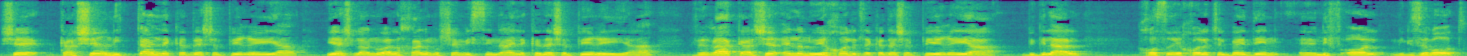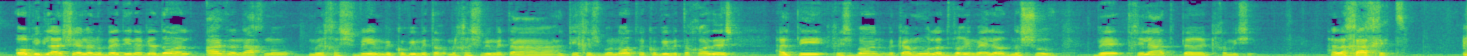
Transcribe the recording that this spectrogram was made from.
שכאשר ניתן לקדש על פי ראייה, יש לנו הלכה למשה מסיני לקדש על פי ראייה, ורק כאשר אין לנו יכולת לקדש על פי ראייה בגלל חוסר יכולת של בית דין אה, לפעול מגזרות, או בגלל שאין לנו בית דין הגדול, אז אנחנו מחשבים וקובעים את, מחשבים את ה, על פי חשבונות וקובעים את החודש על פי חשבון, וכאמור לדברים האלה עוד נשוב בתחילת פרק חמישי. הלכה ח'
